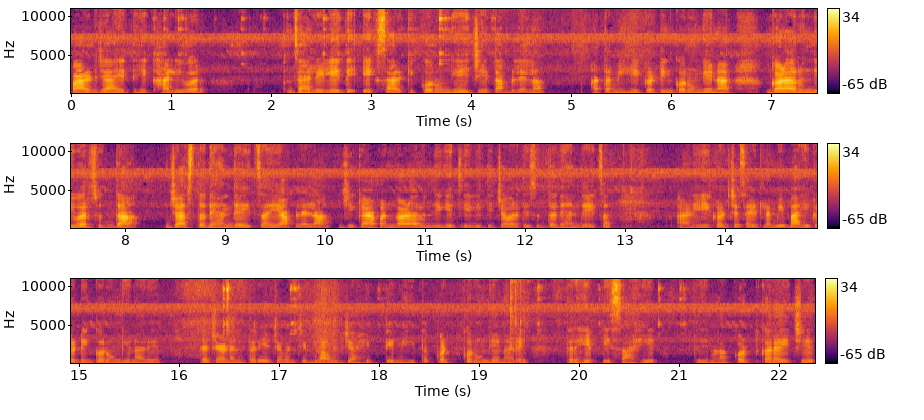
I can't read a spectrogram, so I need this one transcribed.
पार्ट जे आहेत हे खालीवर झालेले ते एकसारखे करून घ्यायचे आहेत आपल्याला. आता मी हे कटिंग करून घेणार. गळारुंदीवर सुद्धा जास्त ध्यान द्यायचं आहे आपल्याला. जी काय आपण गळारुंदी घेतलेली तिच्यावरती सुद्धा ध्यान द्यायचं. आणि इकडच्या साईडला मी बाही कटिंग करून घेणार आहे. त्याच्यानंतर याच्यावरचे ब्लाऊज जे आहेत ते मी इथं कट करून घेणार आहे. तर हे पीस आहेत ते मला कट करायचे आहेत.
